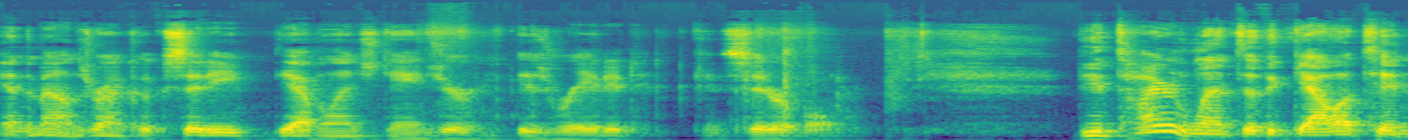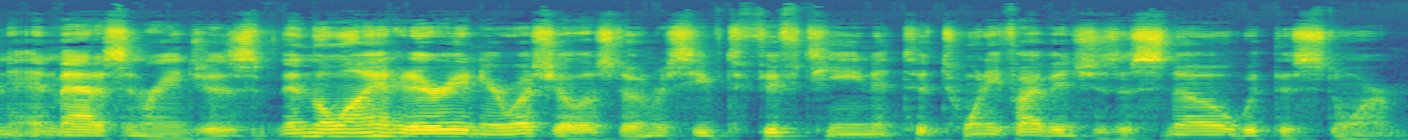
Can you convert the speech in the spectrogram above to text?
and the mountains around Cooke City, the avalanche danger is rated considerable. The entire length of the Gallatin and Madison ranges and the Lionhead area near West Yellowstone received 15 to 25 inches of snow with this storm.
